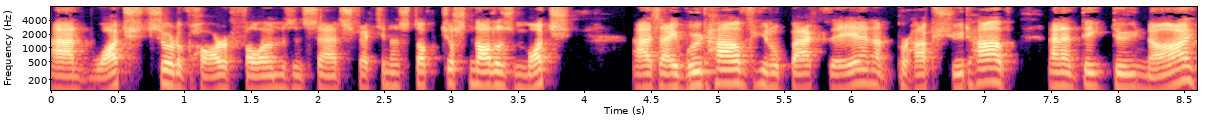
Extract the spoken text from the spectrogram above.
and watched sort of horror films and science fiction and stuff, just not as much as I would have, you know, back then and perhaps should have, and indeed do now.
